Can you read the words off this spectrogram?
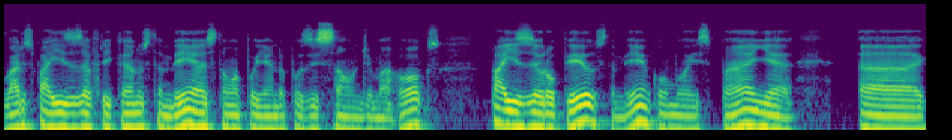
Vários países africanos também estão apoiando a posição de Marrocos, países europeus também, como a Espanha, uh,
